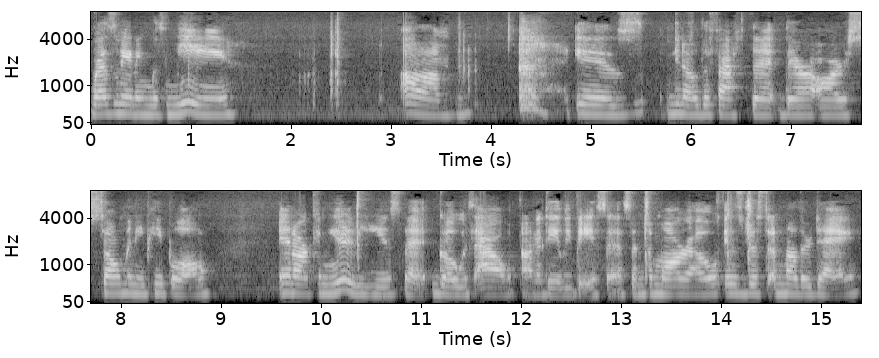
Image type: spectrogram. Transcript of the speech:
resonating with me um, is, you know, the fact that there are so many people in our communities that go without on a daily basis. And tomorrow is just another day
